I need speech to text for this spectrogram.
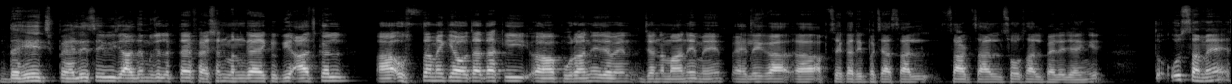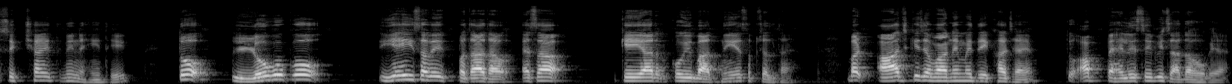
दहेज पहले से भी ज़्यादा मुझे लगता है फ़ैशन बन गया है क्योंकि आजकल उस समय क्या होता था कि आ, पुराने जमाने में पहले का अब से करीब पचास साल साठ साल सौ साल पहले जाएँगे। तो उस समय शिक्षा इतनी नहीं थी। तो लोगों को यही सब एक पता था ऐसा कि यार कोई बात नहीं है सब चलता है। बट आज के ज़माने में देखा जाए तो अब पहले से भी ज़्यादा हो गया है।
